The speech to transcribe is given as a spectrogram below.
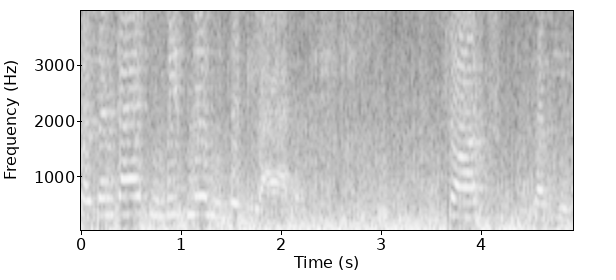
पसंद का है। सुमित ने मुझे दिलाया है। शॉर्ट्स सब कुछ।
